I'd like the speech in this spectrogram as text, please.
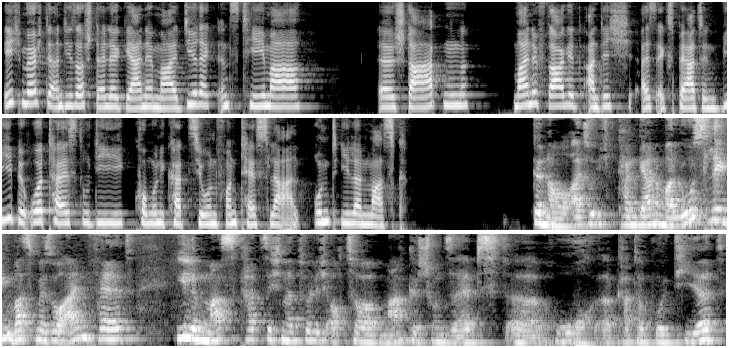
Ich möchte an dieser Stelle gerne mal direkt ins Thema äh, starten. Meine Frage an dich als Expertin, wie beurteilst du die Kommunikation von Tesla und Elon Musk? Genau, also ich kann gerne mal loslegen, was mir so einfällt. Elon Musk hat sich natürlich auch zur Marke schon selbst äh, hoch äh, katapultiert.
